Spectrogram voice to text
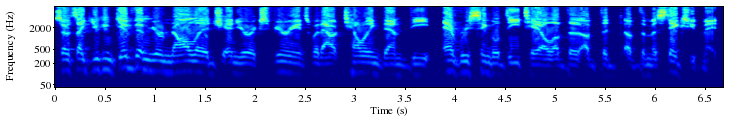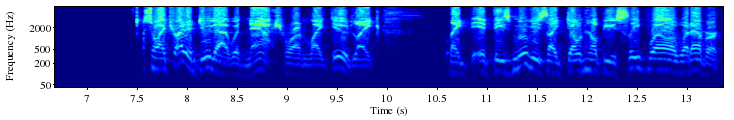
So it's like you can give them your knowledge and your experience without telling them the every single detail of the of the of the mistakes you've made so I try to do that with Nash, where I'm like, dude, like, like if these movies like don't help you sleep well or whatever,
